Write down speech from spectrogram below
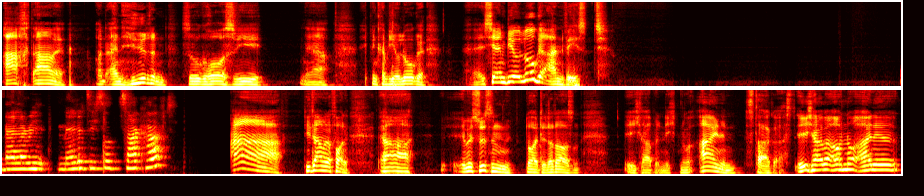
acht Arme und ein Hirn so groß wie, ja, ich bin kein Biologe. Ist ja ein Biologe anwesend. Valerie meldet sich so zaghaft. Ah, die Dame da vorne. Ja, ihr müsst wissen, Leute da draußen, ich habe nicht nur einen Stargast. Ich habe auch nur eine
